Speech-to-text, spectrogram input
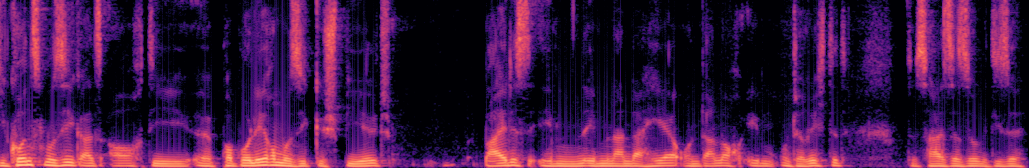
die Kunstmusik als auch die äh, populäre Musik gespielt beides eben nebeneinander her und dann noch eben unterrichtet. Das heißt also, diese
